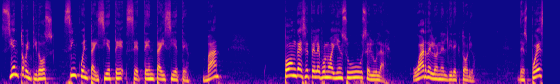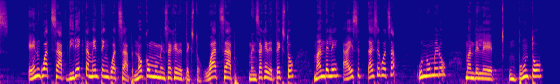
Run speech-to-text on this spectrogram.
122 57 77. ¿Va? Ponga ese teléfono ahí en su celular. Guárdelo en el directorio. Después, en WhatsApp, directamente en WhatsApp, no como mensaje de texto. WhatsApp, mensaje de texto, mándele a ese, a ese WhatsApp un número, mándele un punto,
